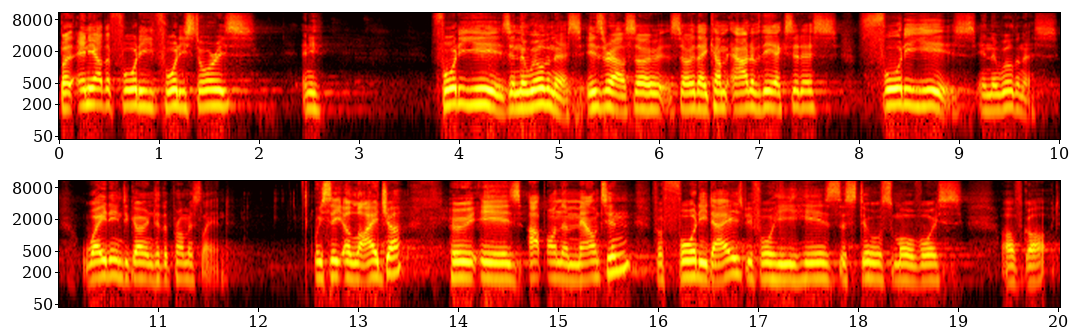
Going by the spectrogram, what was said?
But any other 40, 40 stories? Any? 40 years in the wilderness, Israel. So, so they come out of the Exodus, 40 years in the wilderness, waiting to go into the promised land. We see Elijah, who is up on the mountain for 40 days before he hears the still small voice of God.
